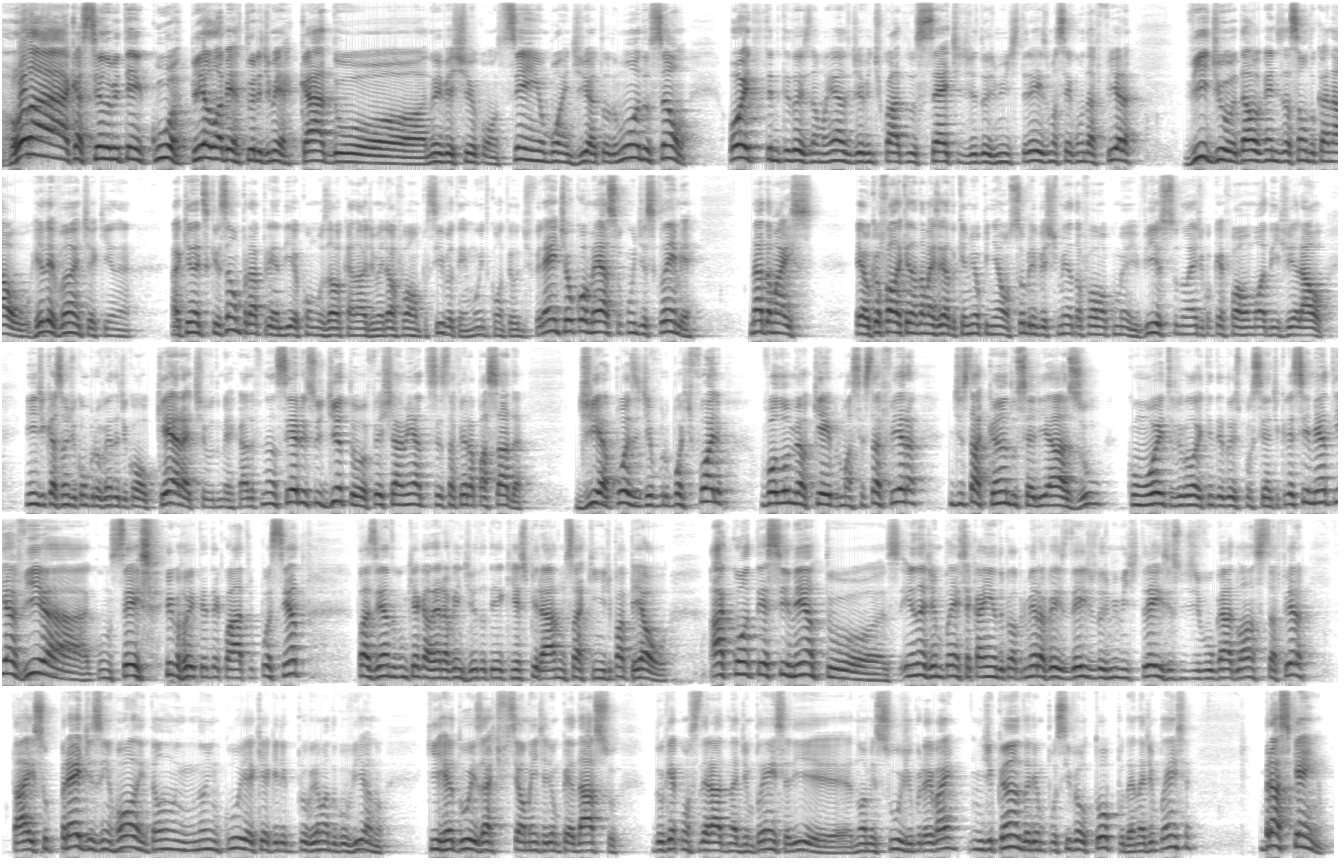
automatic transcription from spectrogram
Olá, Cassiano Bittencourt, pela abertura de mercado no Investir com Sim. Um bom dia a todo mundo. São 8h32 da manhã do dia 24 de 7 de 2023, uma segunda-feira. Vídeo da organização do canal relevante aqui, né? Aqui na descrição para aprender como usar o canal de melhor forma possível, tem muito conteúdo diferente. Eu começo com um disclaimer. Nada mais. É, o que eu falo aqui nada mais é do que a minha opinião sobre investimento, a forma como eu invisto, não é de qualquer forma, modo em geral indicação de compra ou venda de qualquer ativo do mercado financeiro. Isso dito, fechamento sexta-feira passada, dia positivo para o portfólio, volume ok para uma sexta-feira, destacando-se ali a Azul com 8,82% de crescimento e a Via com 6,84%, fazendo com que a galera vendida tenha que respirar num saquinho de papel. Acontecimentos: inadimplência caindo pela primeira vez desde 2023, isso divulgado lá na sexta-feira Tá? Isso pré-desenrola, então não, inclui aqui aquele programa do governo que reduz artificialmente ali um pedaço do que é considerado inadimplência, ali, nome sujo por aí vai, indicando ali um possível topo da inadimplência. Braskem,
